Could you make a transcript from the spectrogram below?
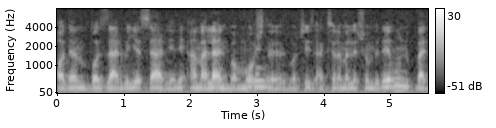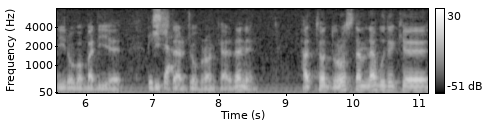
آدم با ضربه سر یعنی عملا با مشت با چیز عکس العمل نشون بده اون بدی رو با بدی بیشتر. بیشتر جبران کردنه. حتی درستم نبوده که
